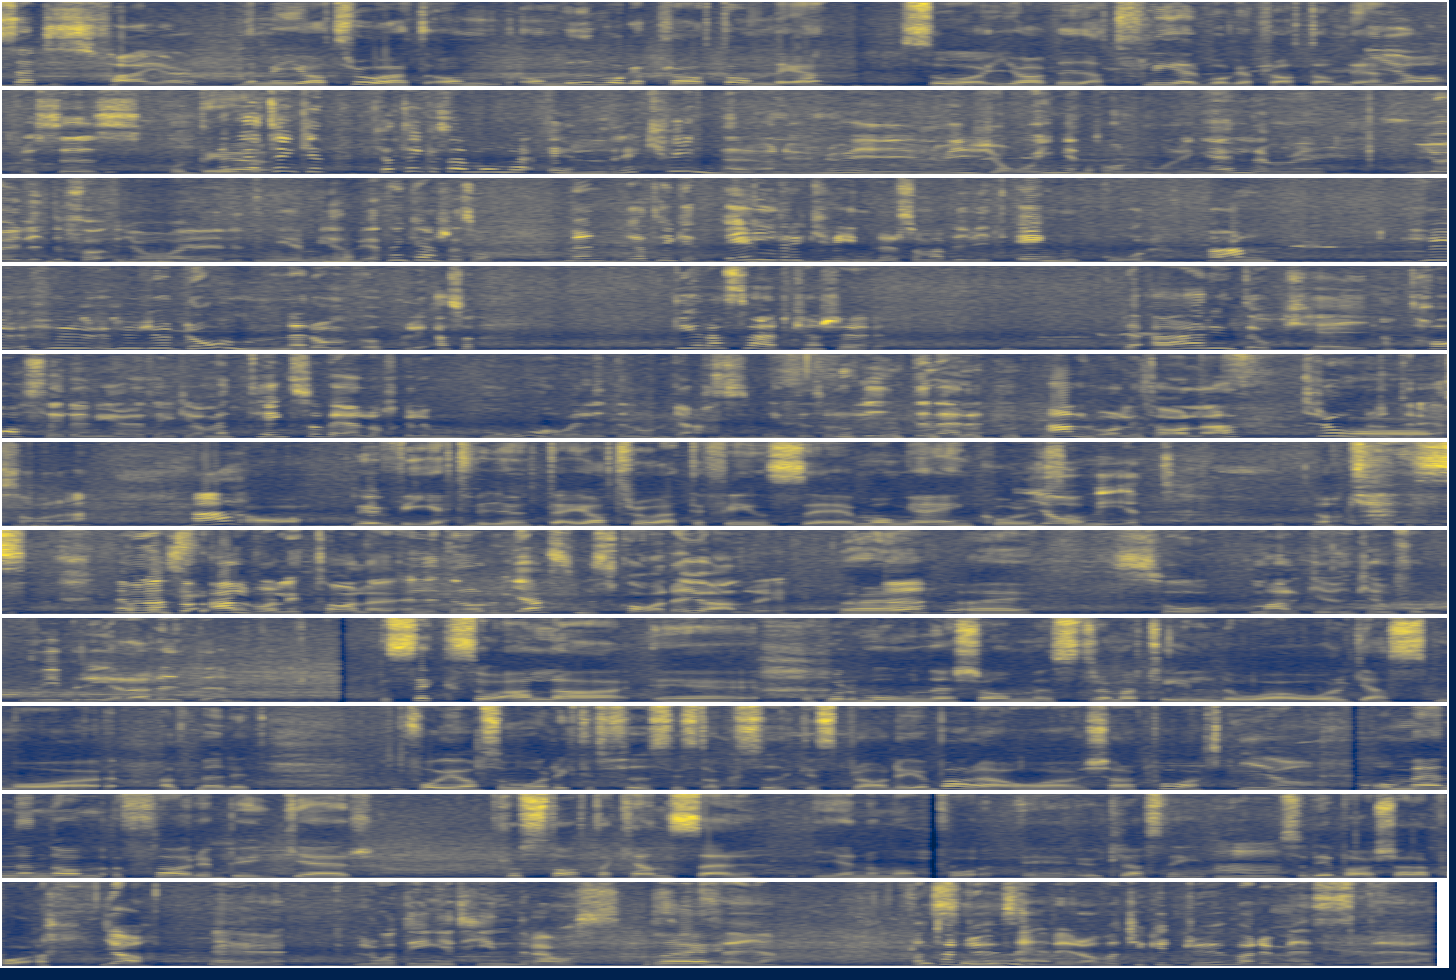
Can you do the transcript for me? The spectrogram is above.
satisfier. Nej, men jag tror att om, om vi vågar prata om det så gör vi att fler vågar prata om det. Ja, precis. Och det- Nej, men jag tänker, jag tänker så här många äldre kvinnor. Nu, nu, är, nu är jag ingen tonåring heller, men jag är, lite för, jag är lite mer medveten kanske så. Men jag tänker äldre kvinnor som har blivit änkor. Mm. Hur, hur, hur gör de när de upplever... Alltså, deras värld kanske... Det är inte okej att ha sig där nere, tänker jag. Men tänk så väl de skulle må av en liten orgasm. Inte så liten eller allvarligt talat. Tror du inte Ja. det, Sara? Ha? Ja, nu vet vi ju inte. Jag tror att det finns eh, många änkor Jag som... vet. Okej. Nej, men alltså, allvarligt talat, en liten orgasm skadar ju aldrig. Nej, Ja. nej. Så marken kan få vibrera lite. Sex och alla eh, hormoner som strömmar till då, orgasm och allt möjligt får ju oss att må riktigt fysiskt och psykiskt bra. Det är ju bara att köra på. Ja. Och männen de förebygger prostatacancer genom att få eh, utlösning. Mm. Så det är bara att köra på. Ja, eh, låt inget hindra oss, Nej. så att säga. Vad tar du med dig då? Vad tycker du var det mest... Eh,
